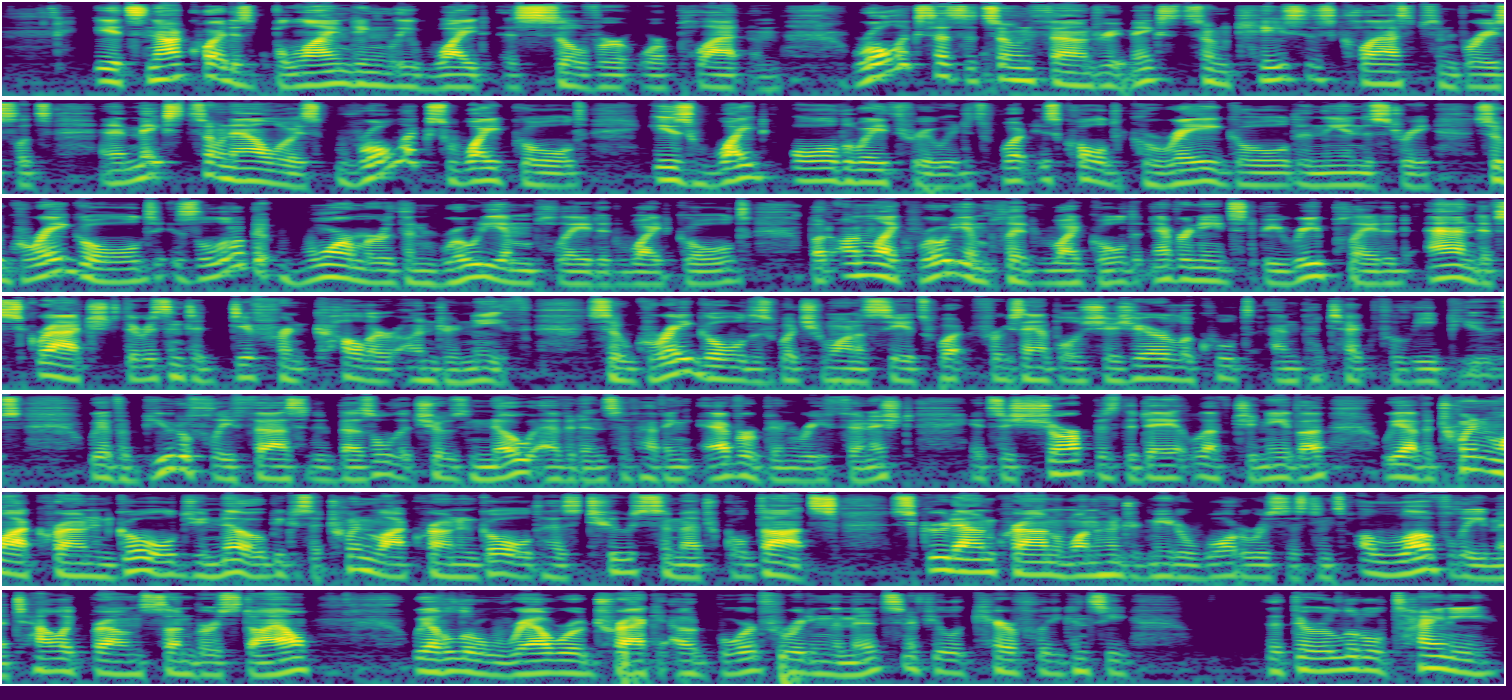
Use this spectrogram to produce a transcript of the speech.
it's not quite as blindingly white as silver or platinum. Rolex has its own foundry. It makes its own cases, clasps, and bracelets, and it makes its own alloys. Rolex white gold is white all the way through. It's what is called gray gold in the industry. So gray gold is a little bit warmer than rhodium-plated white gold, but unlike rhodium-plated white gold, it never needs to be replated, and if scratched, there isn't a different color underneath. So gray gold is what you want to see. It's what, for example, Jaeger-LeCoultre, and Patek Philippe use. We have a beautifully faceted bezel that shows no evidence of having ever been refinished. It's as sharp as the day it left Geneva. We have a twin lock crown in gold, you know, because a twin lock crown in gold has two symmetrical dots. Screw down crown, 100 meter water resistance, a lovely metallic brown sunburst style. We have a little railroad track outboard for reading the minutes, and if you look carefully, you can see that there are little tiny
